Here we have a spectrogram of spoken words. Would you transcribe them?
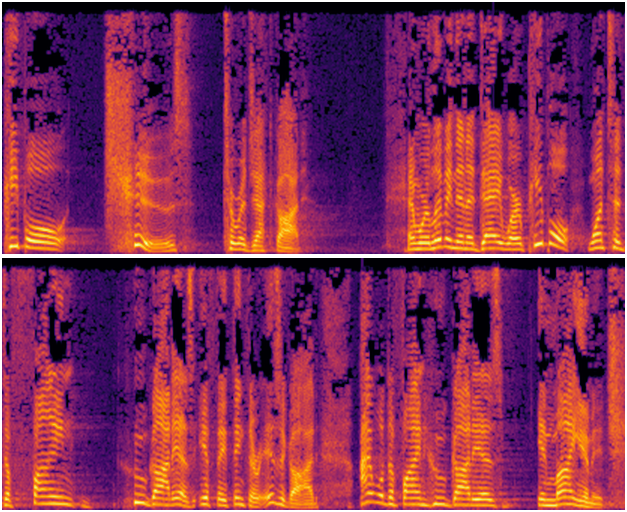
people choose to reject God. And we're living in a day where people want to define who God is if they think there is a God. I will define who God is in my image.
